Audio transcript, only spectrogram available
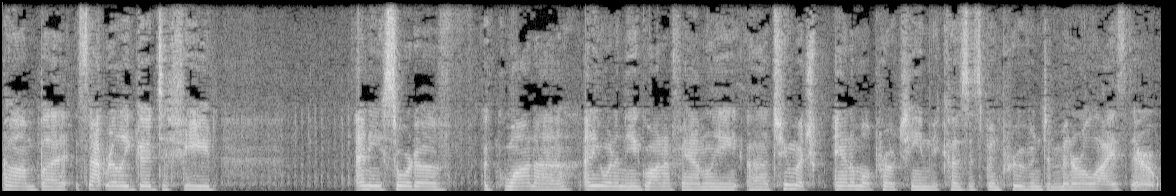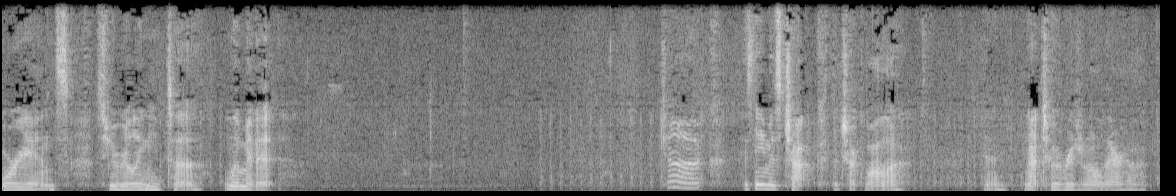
Um, but it's not really good to feed any sort of iguana, anyone in the iguana family, uh, too much animal protein because it's been proven to mineralize their organs. So you really need to limit it. Chuck. His name is Chuck, the Chuckwalla. And not too original there, huh?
